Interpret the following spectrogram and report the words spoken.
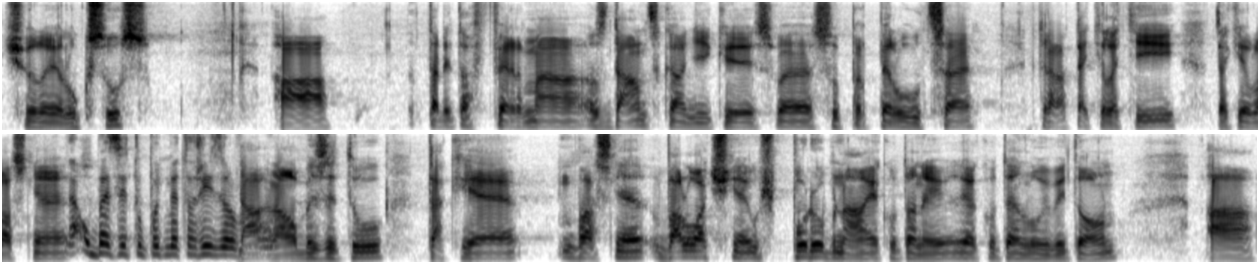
čili luxus. A tady ta firma z Dánska díky své superpilulce, která teď letí, tak je vlastně... Na obezitu, pojďme to říct Na, na obezitu, tak je vlastně valuačně už podobná jako ten, jako ten Louis Vuitton. A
